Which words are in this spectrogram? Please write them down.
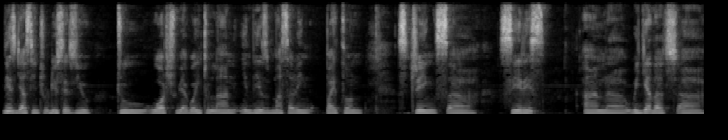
this just introduces you to what we are going to learn in this Mastering Python Strings uh, series. And uh, we get that uh,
